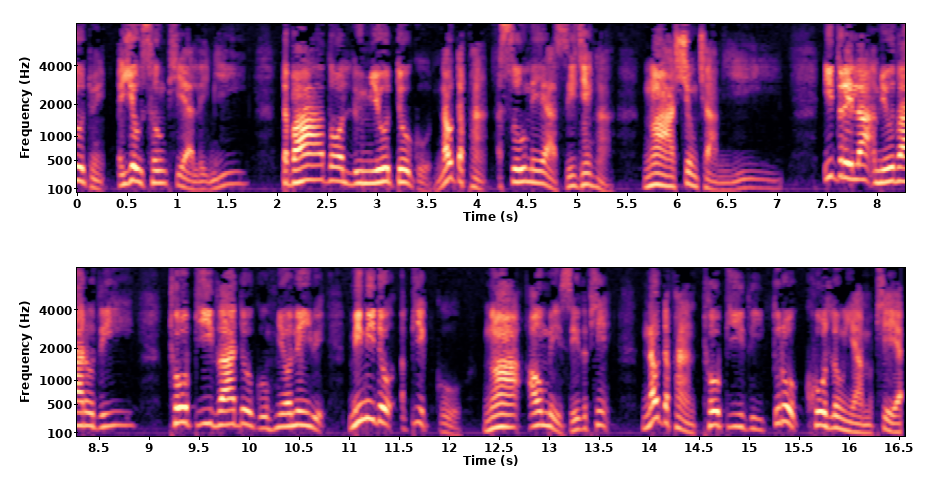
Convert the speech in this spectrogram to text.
တို့တွင် အယုတ်ဆုံးဖြစ်ရလိမ့်မည်တပါသောလူမျိုးတို့ကို နောက်တဖန်အစိုးမရစေခြင်းဟာငါရှုံချမည်ဣသရေလအမျိုးသားတို့သည် ထိုပြည်သားတို့ကိုမျှော်လင့်၍မိမိတို့အပြစ်ကိုငါအောက်မေ့စေသဖြင့်နောက်တဖန်ထိုပြည်သည်သူတို့ခိုးလှုံရမဖြစ်ရ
